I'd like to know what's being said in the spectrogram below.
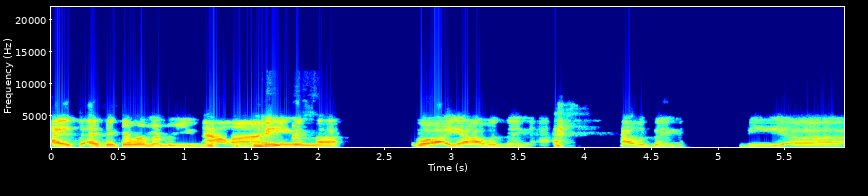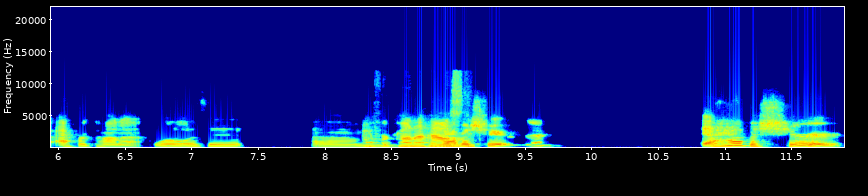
I I think I remember you Ally. being in that. Well, yeah, I was in I was in the uh Africana. What was it? Um, Africana House. I have a shirt. I have a shirt.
